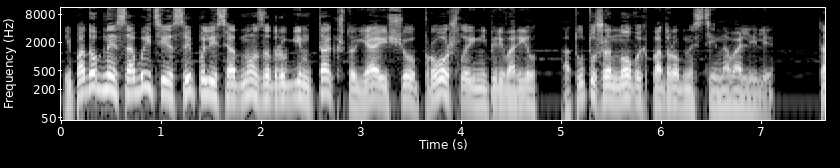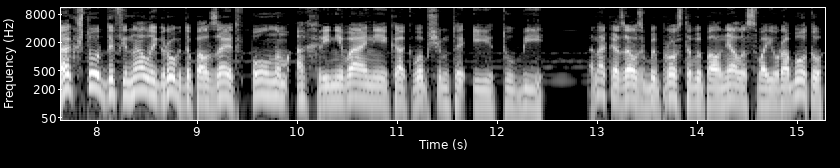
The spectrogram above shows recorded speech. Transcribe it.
И подобные события сыпались одно за другим так, что я еще прошлое не переварил, а тут уже новых подробностей навалили. Так что до финала игрок доползает в полном охреневании, как, в общем-то, и Туби. Она, казалось бы, просто выполняла свою работу,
